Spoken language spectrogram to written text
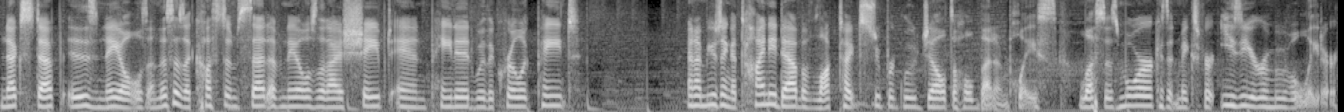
Next step is nails, and this is a custom set of nails that I shaped and painted with acrylic paint. And I'm using a tiny dab of Loctite super glue gel to hold that in place. Less is more because it makes for easier removal later.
